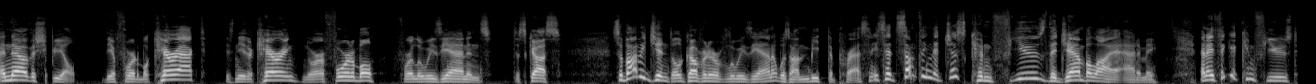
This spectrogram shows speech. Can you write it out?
And now the spiel. The Affordable Care Act is neither caring nor affordable for Louisianans. Discuss. So Bobby Jindal, governor of Louisiana, was on Meet the Press, and he said something that just confused the jambalaya out of me. And I think it confused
